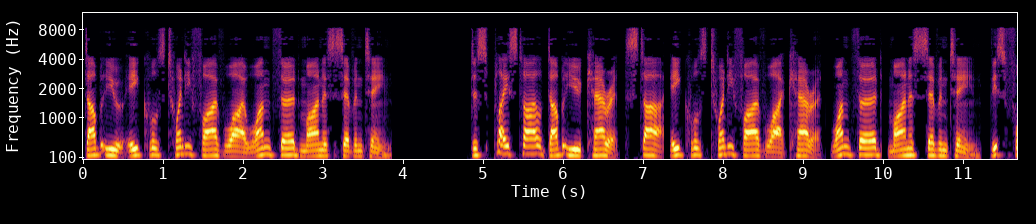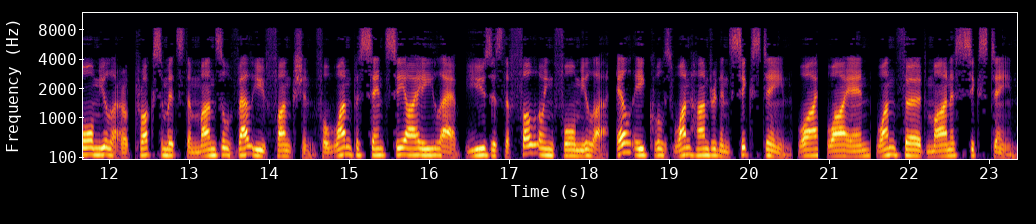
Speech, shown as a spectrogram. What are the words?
W equals 25 y one third minus 17 display style w caret star equals 25 y caret one third minus 17. This formula approximates the Munsell value function for 1% CIE lab uses the following formula: L equals 116 y yn one third minus 16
